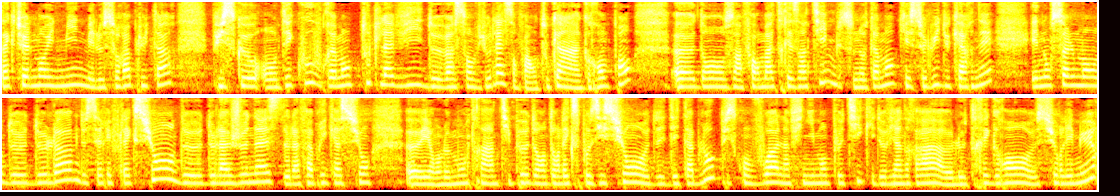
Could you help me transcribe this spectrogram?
actuellement une mine, mais le sera plus tard, puisque on découvre vraiment toute la vie de Vincent Violès, enfin en tout cas un grand pan, euh, dans un format très intime, notamment qui est celui du carnet, et non seulement de, l'homme, de ses réflexions, de, la jeunesse, de la fabrication, et on le montre un petit peu dans, dans l'exposition des, des, tableaux, puisqu'on voit l'infiniment petit qui deviendra euh, le très grand euh, sur les murs,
